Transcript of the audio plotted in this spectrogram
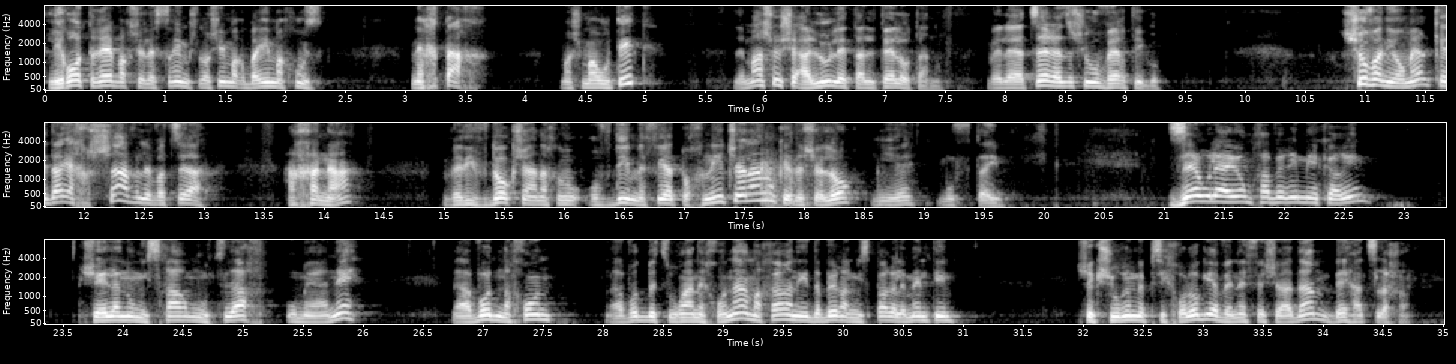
לראות רווח של 20, 30, 40 אחוז נחתך משמעותית, זה משהו שעלול לטלטל אותנו ולייצר איזשהו ורטיגו. שוב אני אומר, כדאי עכשיו לבצע הכנה ולבדוק שאנחנו עובדים לפי התוכנית שלנו כדי שלא נהיה מופתעים. זהו להיום חברים יקרים, שיהיה לנו מסחר מוצלח ומהנה, לעבוד נכון, לעבוד בצורה נכונה. מחר אני אדבר על מספר אלמנטים שקשורים לפסיכולוגיה ונפש האדם בהצלחה.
